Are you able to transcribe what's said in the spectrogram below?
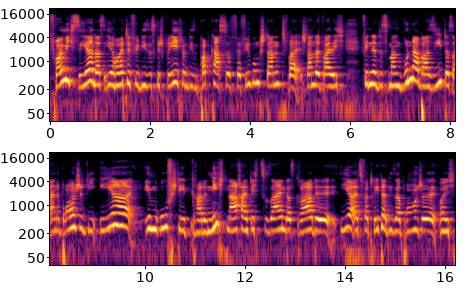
freue mich sehr, dass ihr heute für dieses Gespräch und diesen Podcast zur Verfügung stand, weil, standet, weil ich finde, dass man wunderbar sieht, dass eine Branche, die eher im Ruf steht, gerade nicht nachhaltig zu sein, dass gerade ihr als Vertreter dieser Branche euch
